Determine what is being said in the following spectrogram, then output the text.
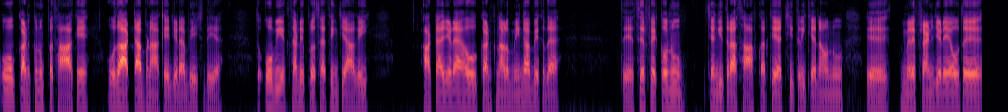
ਉਹ ਕਣਕ ਨੂੰ ਪਸਾ ਕੇ, ਉਹਦਾ ਆਟਾ ਬਣਾ ਕੇ ਜਿਹੜਾ ਵੇਚਦੇ ਆ, ਤਾਂ ਉਹ ਵੀ ਇੱਕ ਸਾਡੇ ਪ੍ਰੋਸੈਸਿੰਗ 'ਚ ਆ ਗਈ। ਆਟਾ ਜਿਹੜਾ ਹੈ, ਉਹ ਕਣਕ ਨਾਲੋਂ ਮਹਿੰਗਾ ਵਿਕਦਾ ਹੈ, ਤੇ ਸਿਰਫ ਇੱਕ ਉਹਨੂੰ ਚੰਗੀ ਤਰ੍ਹਾਂ ਸਾਫ਼ ਕਰਕੇ, ਅੱਛੀ ਤਰੀਕੇ ਨਾਲ ਉਹਨੂੰ ਮੇਰੇ ਫਰੈਂਡ ਜਿਹੜੇ ਆ, ਉਹ ਤੇ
